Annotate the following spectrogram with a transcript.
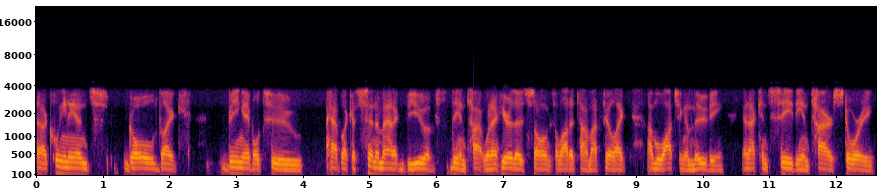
uh, Queen Anne's Gold, like being able to have like a cinematic view of the entire. When I hear those songs, a lot of time I feel like I'm watching a movie and I can see the entire story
